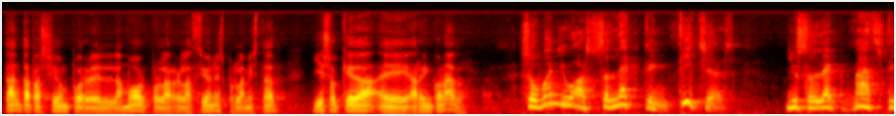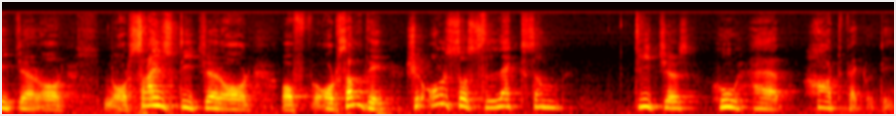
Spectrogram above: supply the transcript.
tanta pasión por el amor, por las relaciones, por la amistad, y eso queda eh, arrinconado. So when you are selecting teachers, you select maths teacher or, or science teacher or, or, or something, should also select some teachers who have heart faculty.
